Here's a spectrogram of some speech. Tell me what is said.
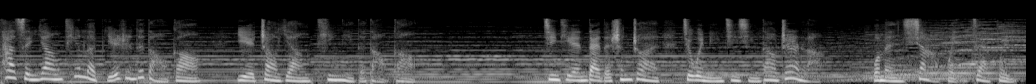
他怎样听了别人的祷告，也照样听你的祷告。今天戴德生传就为您进行到这儿了，我们下回再会。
